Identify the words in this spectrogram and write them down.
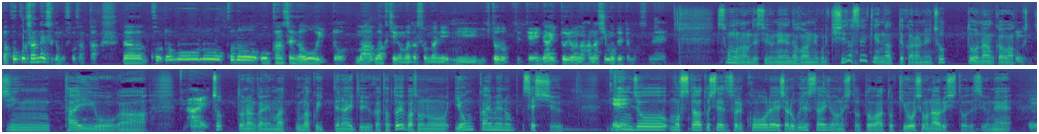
まあ、高校3年生の息子さんか、あ子供のこの感染が多いと、まあ、ワクチンがまだそんなに行き届いていないというような話も出てますね。そうなんですよね。だからね、これ岸田政権になってからね、ちょっとなんかワクチン対応が、はい。ちょっとなんかね、ま、うまくいってないというか、例えばその4回目の接種、ええ現状もスタートしてて、それ高齢者、60歳以上の人と、あと既往症のある人ですよね。うん。え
